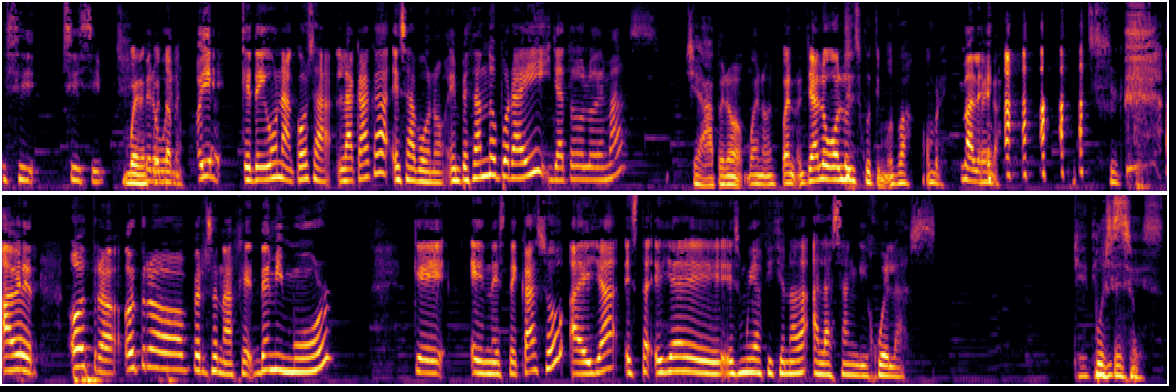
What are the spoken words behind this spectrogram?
Sí, sí, sí. Bueno, Pero cuéntame. bueno, oye, que te digo una cosa, la caca es abono. Empezando por ahí, ya todo lo demás. Ya, pero bueno, bueno, ya luego lo discutimos, va, hombre. Vale. Venga. A ver, otro, otro personaje, Demi Moore, que en este caso, a ella, está, ella es muy aficionada a las sanguijuelas. ¿Qué Pues dices?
